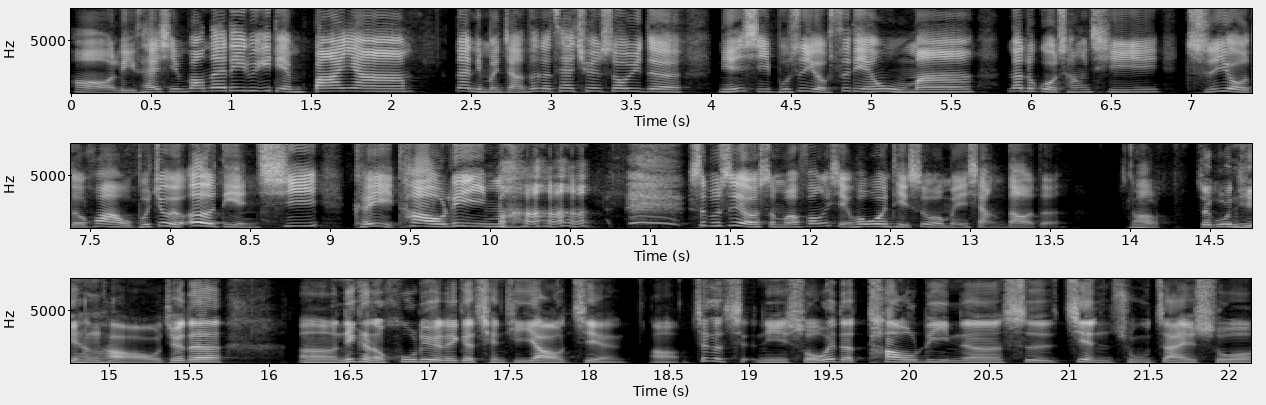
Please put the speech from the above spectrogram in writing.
哦，理财型房贷利率一点八呀。那你们讲这个债券收益的年息不是有四点五吗？那如果长期持有的话，我不就有二点七可以套利吗？是不是有什么风险或问题是我没想到的？好，哦，这个问题很好，我觉得，呃，你可能忽略了一个前提要件啊，哦，这个你所谓的套利呢，是建筑在说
